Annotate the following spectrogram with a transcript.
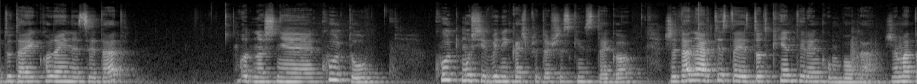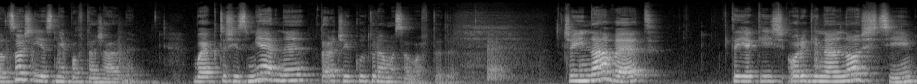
I tutaj kolejny cytat odnośnie kultu. Kult musi wynikać przede wszystkim z tego, że dany artysta jest dotknięty ręką Boga, że ma to coś i jest niepowtarzalny. Bo jak ktoś jest mierny, to raczej kultura masowa wtedy. Czyli nawet tej jakiejś oryginalności,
